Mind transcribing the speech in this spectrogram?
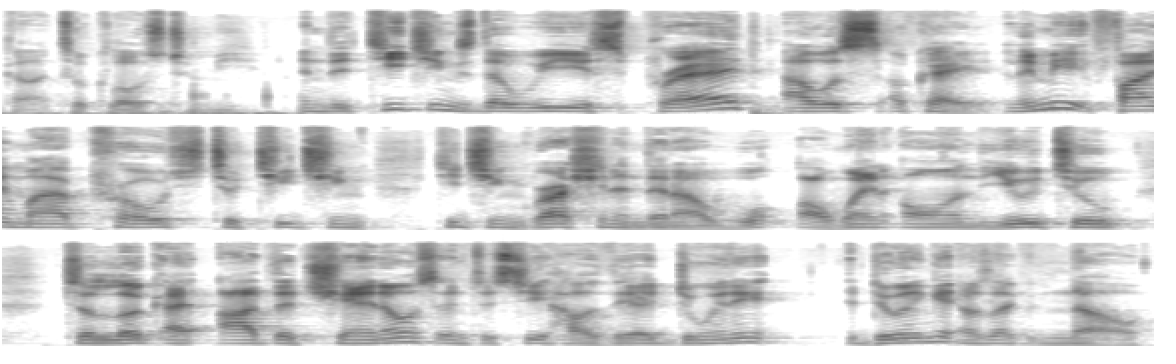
Kind of too close to me. And the teachings that we spread i was okay let me find my approach to teaching teaching russian and then I, w- I went on youtube to look at other channels and to see how they're doing it doing it, I was like, no,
